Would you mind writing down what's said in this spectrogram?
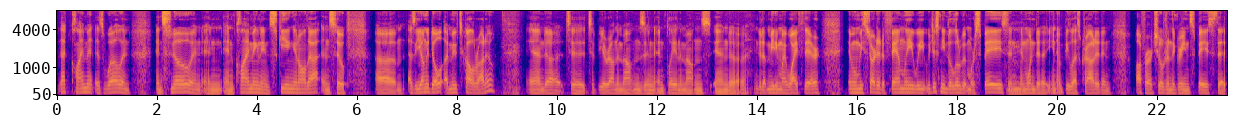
that climate as well, and and snow and and and climbing and skiing and all that. And so, um, as a young adult, I moved to Colorado, and uh, to to be around the mountains and, and play in the mountains, and uh, ended up meeting my wife there. And when we started a family, we, we just needed a little bit more space and, and wanted to you know be less crowded and offer our children the green space that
